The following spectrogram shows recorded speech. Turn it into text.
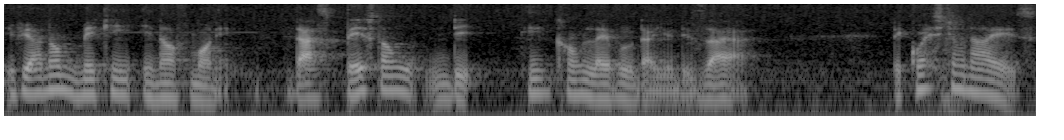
if you are not making enough money, that's based on the income level that you desire. The question now is,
